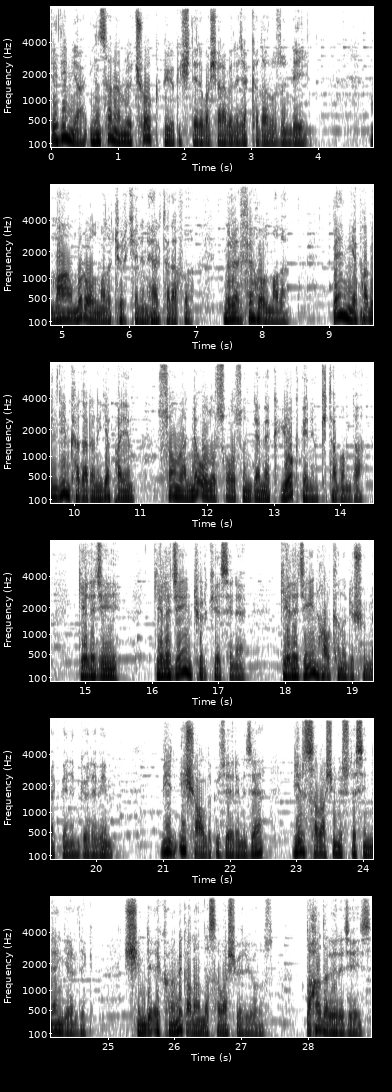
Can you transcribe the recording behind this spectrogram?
Dedim ya insan ömrü çok büyük işleri başarabilecek kadar uzun değil. Mamur olmalı Türkiye'nin her tarafı, müreffeh olmalı. Ben yapabildiğim kadarını yapayım, sonra ne olursa olsun demek yok benim kitabımda. Geleceği, geleceğin Türkiye'sini, geleceğin halkını düşünmek benim görevim. Bir iş aldık üzerimize, bir savaşın üstesinden geldik. Şimdi ekonomik alanda savaş veriyoruz. Daha da vereceğiz.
